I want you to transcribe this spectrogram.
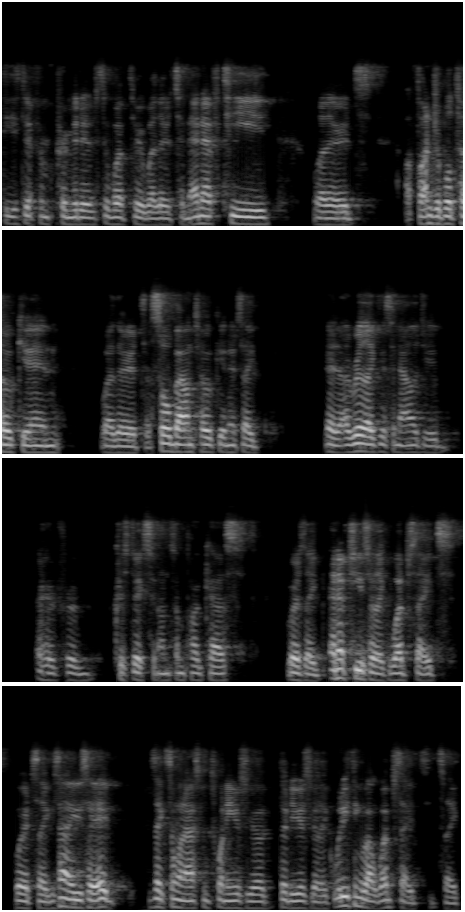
these different primitives in Web3, whether it's an NFT, whether it's a fungible token, whether it's a soulbound token. It's like, I really like this analogy I heard from Chris Dixon on some podcasts, where it's like NFTs are like websites, where it's like, it's not like you say, hey, it's like someone asked me 20 years ago, 30 years ago, like, what do you think about websites? It's like,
